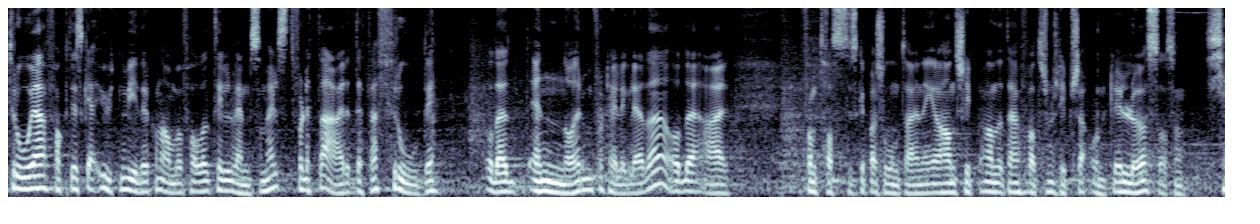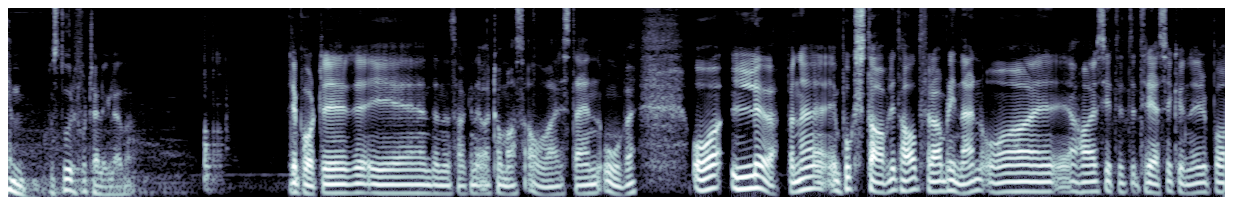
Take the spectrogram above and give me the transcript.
tror jeg faktisk jeg uten videre kan anbefale til hvem som helst. For dette er, dette er frodig. Og det er enorm fortellerglede. Og det er fantastiske persontegninger. Han slipper, han, dette er en forfatter som slipper seg ordentlig løs. Altså. Kjempestor fortellerglede. Reporter i denne saken, det var Thomas Alverstein Ove. Og løpende, bokstavelig talt fra Blindern, og jeg har sittet tre sekunder på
